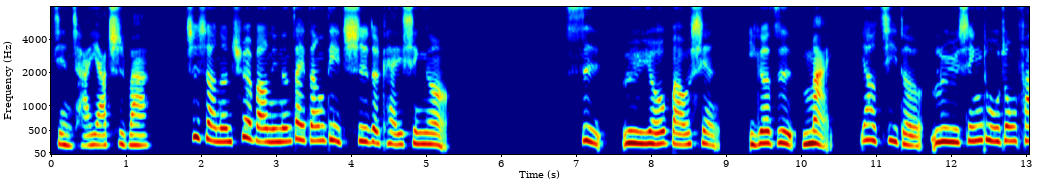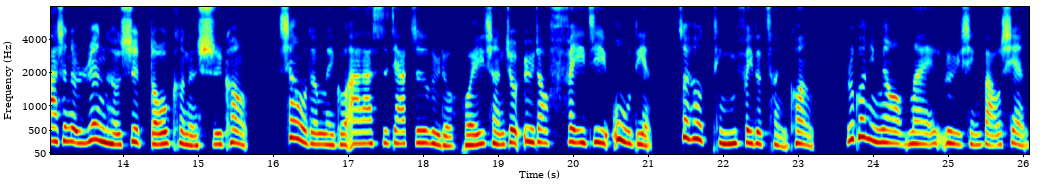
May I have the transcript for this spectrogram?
检查牙齿吧，至少能确保你能在当地吃得开心哦。四、旅游保险，一个字，买。要记得，旅行途中发生的任何事都可能失控。像我的美国阿拉斯加之旅的回程，就遇到飞机误点。最后停飞的惨况，如果你没有买旅行保险，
